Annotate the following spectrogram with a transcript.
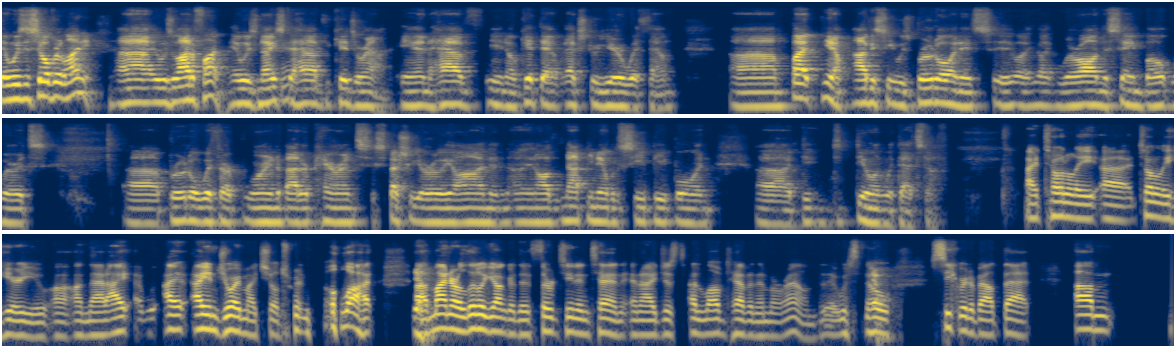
there was a silver lining. Uh, it was a lot of fun. It was nice yeah. to have the kids around and have you know get that extra year with them. Um, but you know, obviously, it was brutal, and it's it, like we're all in the same boat where it's uh, brutal with our worrying about our parents, especially early on, and and all not being able to see people and uh, de- dealing with that stuff. I totally, uh, totally hear you uh, on that. I, I, I enjoy my children a lot. Uh, yeah. Uh, mine are a little younger; they're 13 and 10, and I just, I loved having them around. There was no yeah. secret about that. Um,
